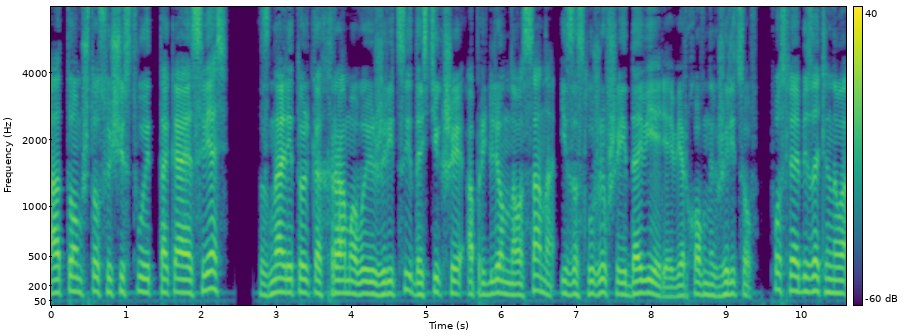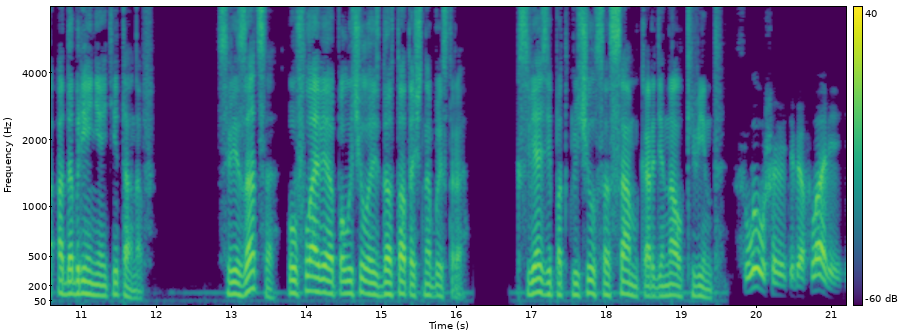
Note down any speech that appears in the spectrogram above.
О том, что существует такая связь, знали только храмовые жрецы, достигшие определенного сана и заслужившие доверие верховных жрецов после обязательного одобрения титанов. Связаться у Флавия получилось достаточно быстро. К связи подключился сам кардинал Квинт. «Слушаю тебя, Флавий.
